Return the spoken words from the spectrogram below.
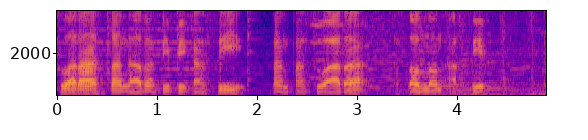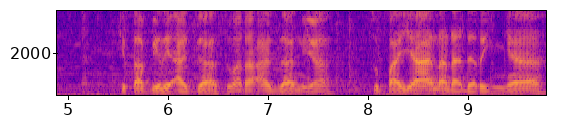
suara standar notifikasi tanpa suara atau non aktif kita pilih aja suara azan ya supaya nada deringnya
